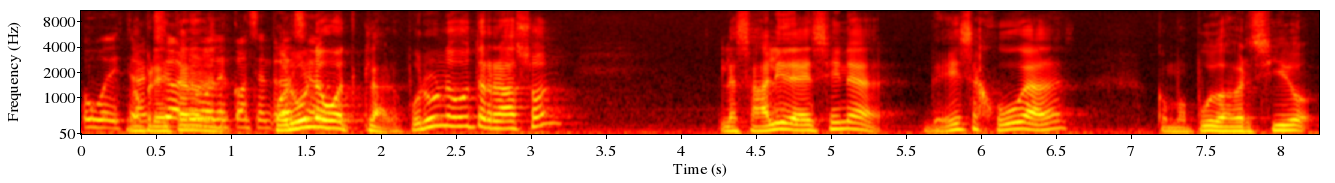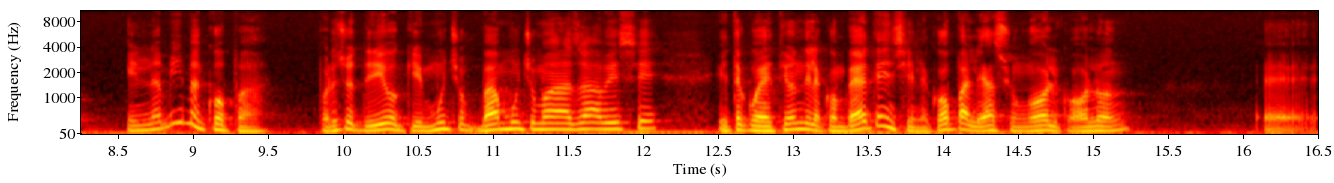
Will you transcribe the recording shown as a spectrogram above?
Hubo distracción, hubo desconcentración. Por una, claro, por una u otra razón, la salida de escena de esas jugadas, como pudo haber sido en la misma Copa. Por eso te digo que mucho, va mucho más allá a veces esta cuestión de la competencia. En la Copa le hace un gol Colón eh,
